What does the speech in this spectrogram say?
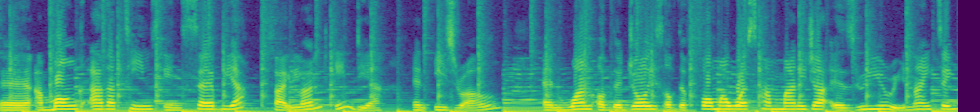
uh, among other teams in Serbia, Thailand, India, and Israel. And one of the joys of the former West Ham manager is reuniting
